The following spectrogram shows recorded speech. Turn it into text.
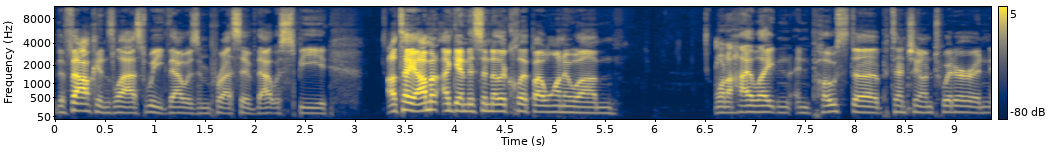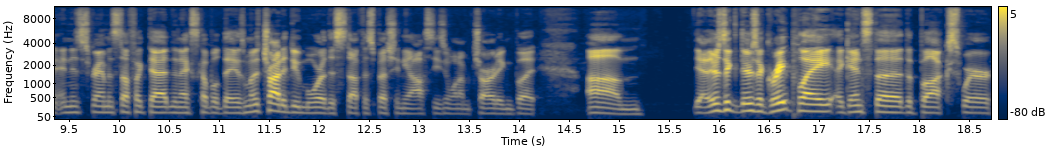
the Falcons last week. That was impressive. That was speed. I'll tell you, I'm again. This is another clip I want to um want to highlight and, and post uh, potentially on Twitter and, and Instagram and stuff like that in the next couple days. I'm going to try to do more of this stuff, especially in the off season when I'm charting. But um, yeah, there's a there's a great play against the the Bucs where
